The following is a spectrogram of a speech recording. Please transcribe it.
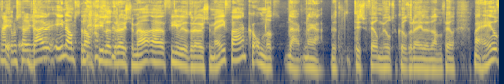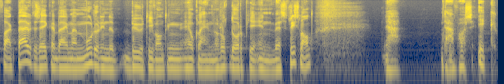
Nou, hem sowieso- in Amsterdam viel het, reuze mee, eh, viel het reuze mee vaak. Omdat, nou, nou ja, het, het is veel multicultureler dan veel. Maar heel vaak buiten, zeker bij mijn moeder in de buurt. Die woont in een heel klein rotdorpje in West-Friesland. Ja, daar was ik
